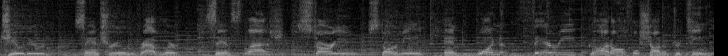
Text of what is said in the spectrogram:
Geodude, Sandshrew, and Graveler, Sandslash, Staryu, Starmie, and one very god-awful shot of Dratini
